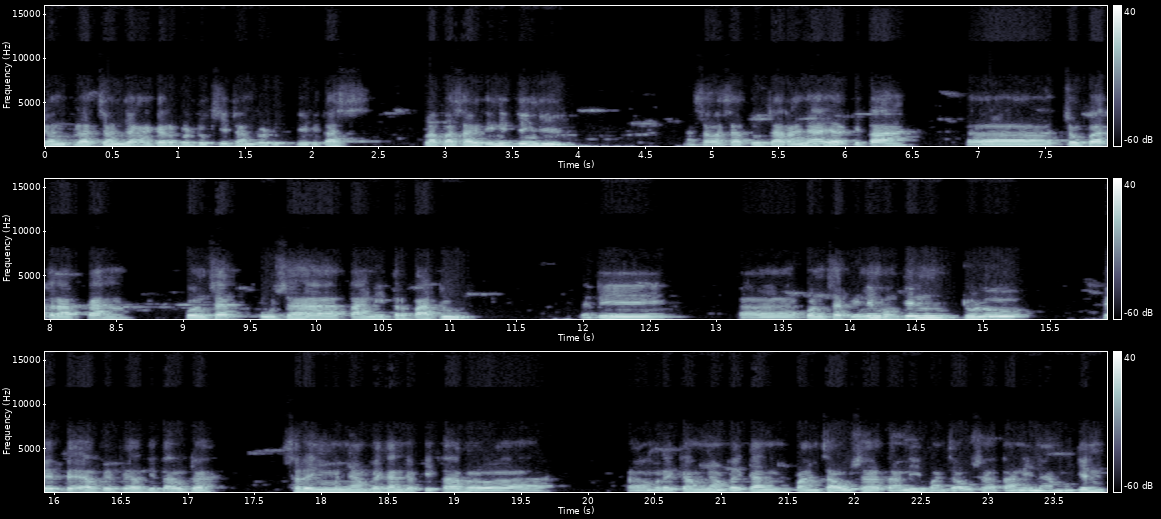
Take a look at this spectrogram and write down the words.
dan berat janjang agar produksi dan produktivitas kelapa sawit ini tinggi? Nah, salah satu caranya ya kita e, coba terapkan konsep usaha tani terpadu jadi uh, konsep ini mungkin dulu PPL PPL kita udah sering menyampaikan ke kita bahwa uh, mereka menyampaikan panca usaha tani, panca usaha tani. Nah, mungkin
